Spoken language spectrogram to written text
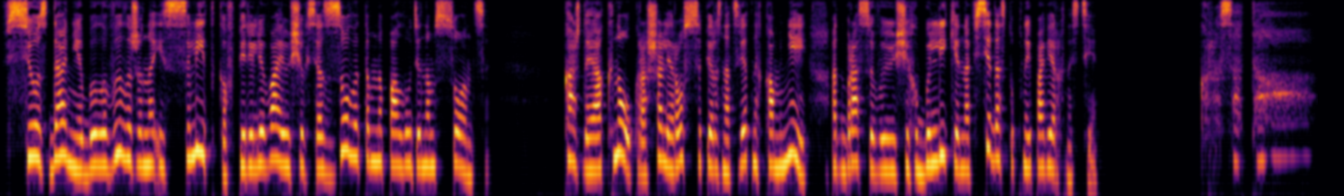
Все здание было выложено из слитков, переливающихся золотом на полуденном солнце. Каждое окно украшали россыпи разноцветных камней, отбрасывающих блики на все доступные поверхности. «Красота!»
